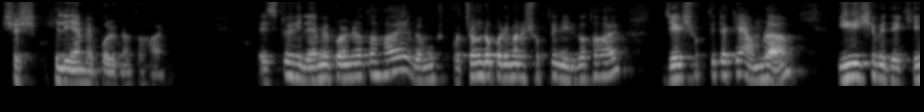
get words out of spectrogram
শেষ হিলিয়ামে পরিণত হয়। H2 হিলিয়ামে পরিণত হয় এবং প্রচণ্ড পরিমাণে শক্তি নির্গত হয়। যে শক্তিটাকে আমরা ই হিসেবে দেখি,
